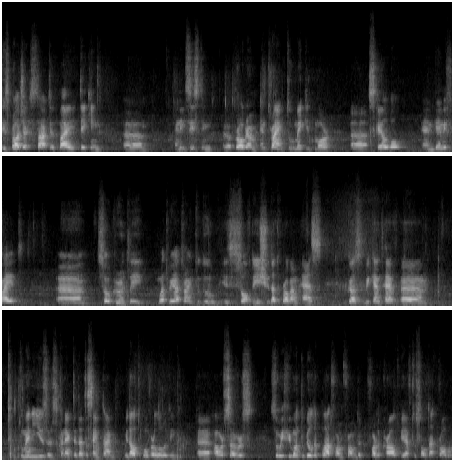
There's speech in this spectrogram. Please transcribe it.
this project started by taking um, an existing uh, program and trying to make it more uh, scalable and gamify it. Um, so currently what we are trying to do is solve the issue that the program has because we can't have um, too many users connected at the same time without overloading uh, our servers. So if you want to build a platform from the, for the crowd, we have to solve that problem.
